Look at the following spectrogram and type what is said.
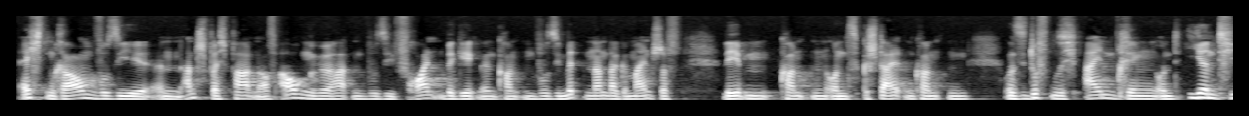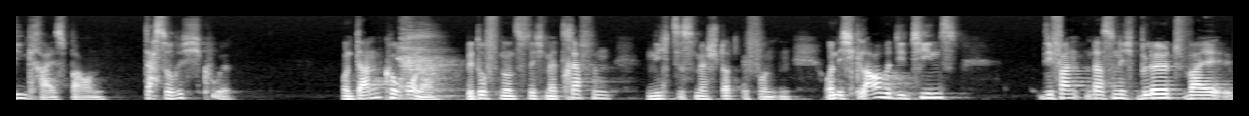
echt einen Raum, wo sie einen Ansprechpartner auf Augenhöhe hatten, wo sie Freunden begegnen konnten, wo sie miteinander Gemeinschaft leben konnten und gestalten konnten. Und sie durften sich einbringen und ihren Teamkreis bauen. Das war richtig cool. Und dann Corona. Wir durften uns nicht mehr treffen, nichts ist mehr stattgefunden. Und ich glaube, die Teens, die fanden das nicht blöd, weil,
